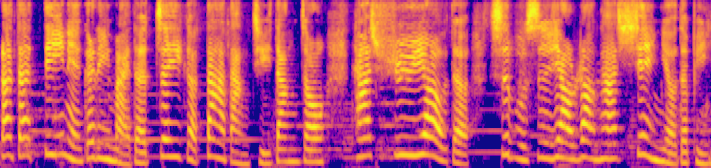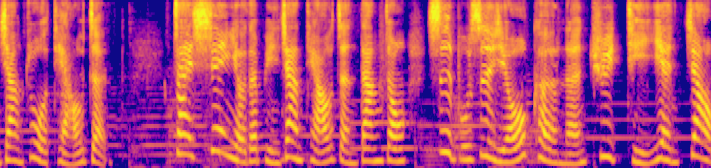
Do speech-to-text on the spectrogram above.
那在第一年跟你买的这一个大档期当中，他需要的是不是要让他现有的品项做调整？在现有的品项调整当中，是不是有可能去体验较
